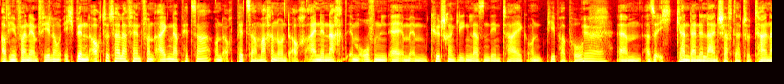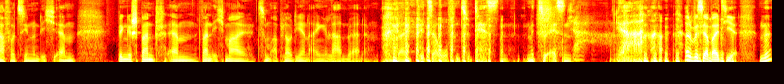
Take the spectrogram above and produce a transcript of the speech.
Auf jeden Fall eine Empfehlung. Ich bin auch totaler Fan von eigener Pizza und auch Pizza machen und auch eine Nacht im Ofen, äh, im, im Kühlschrank liegen lassen, den Teig und Pipapo. Ähm, also ich kann deine Leidenschaft da total nachvollziehen und ich ähm, bin gespannt, ähm, wann ich mal zum Applaudieren eingeladen werde, um deinen Pizzaofen zu testen, mitzuessen. Ja. Ja, du bist ja bald hier. Ne?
